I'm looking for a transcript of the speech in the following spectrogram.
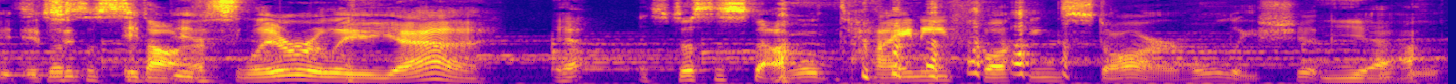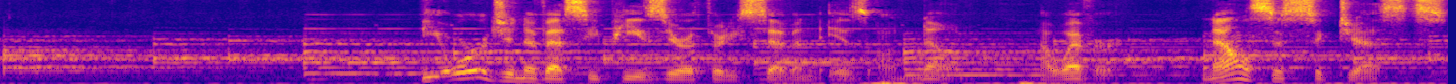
it- It's, just a it- star. it's literally, yeah. Yeah, it's just a A star. little tiny fucking star. Holy shit. Yeah. Cool. The origin of SCP-037 is unknown. However, analysis suggests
